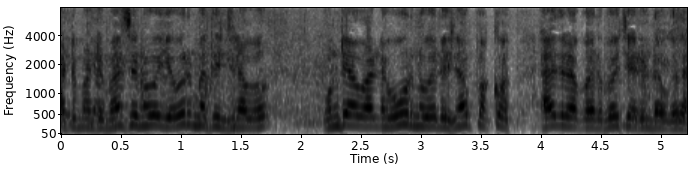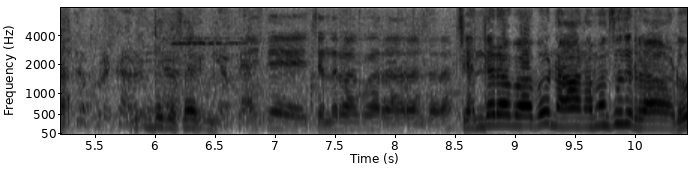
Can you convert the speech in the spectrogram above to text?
అటువంటి మనిషి నువ్వు ఎవరు మతించినావు ఉండేవాడిని ఊరు నువ్వు వెళ్ళేసినావు పక్క హైదరాబాద్ పోయి చేరి ఉండవు కదా. ఎందుకు సరే? అయితే చంద్రబాబు గారు రారంటారా చంద్రబాబు నా నమసుది రాడు.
